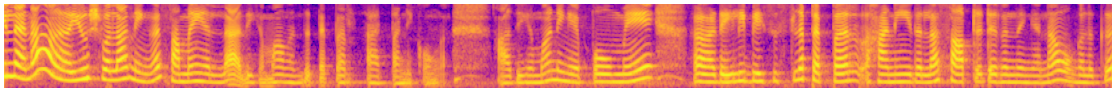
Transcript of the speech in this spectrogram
இல்லைன்னா யூஸ்வலாக நீங்கள் சமையலில் அதிகமாக வந்து பெப்பர் ஆட் பண்ணிக்கோங்க. அதிகமாக நீங்கள் எப்போவுமே டெய்லி பேசிஸில் பெப்பர் ஹனி இதெல்லாம் சாப்பிட்டுட்டு இருந்தீங்கன்னா உங்களுக்கு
